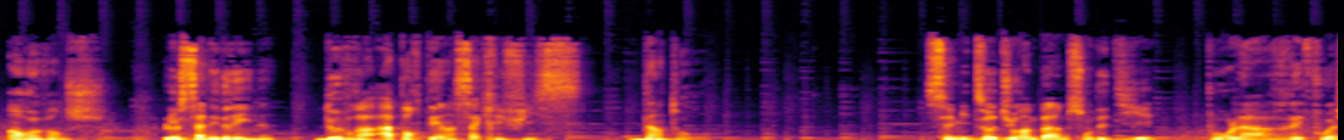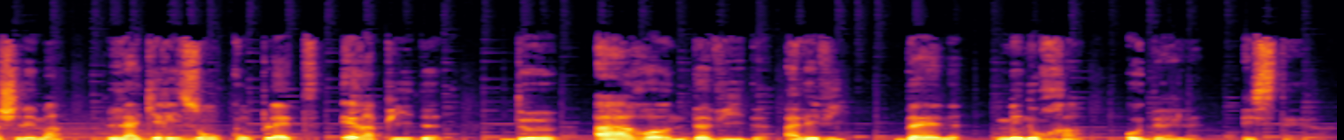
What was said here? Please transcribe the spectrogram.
En revanche, le Sanhédrin devra apporter un sacrifice d'un taureau. Ces mitzvot du Rambam sont dédiés pour la Refuachilema, la guérison complète et rapide de Aaron David Alevi, Ben Menucha Odel Esther.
